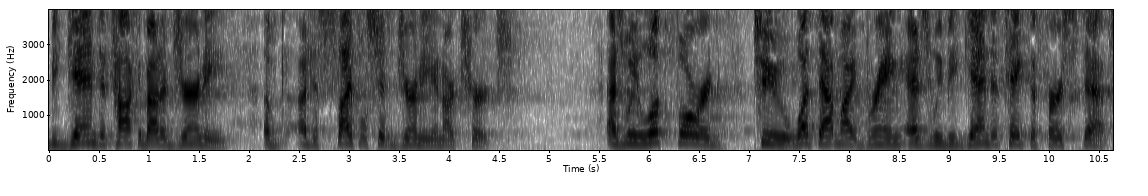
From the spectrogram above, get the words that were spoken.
begin to talk about a journey, of a discipleship journey in our church, as we look forward to what that might bring as we begin to take the first steps,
